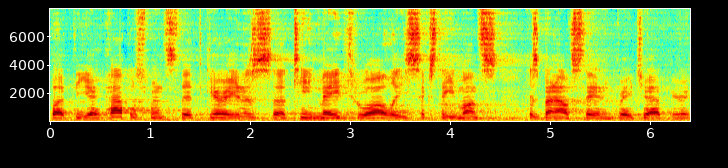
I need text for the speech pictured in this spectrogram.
But the accomplishments that Gary and his uh, team made through all these 16 months has been outstanding. Great job, Gary.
